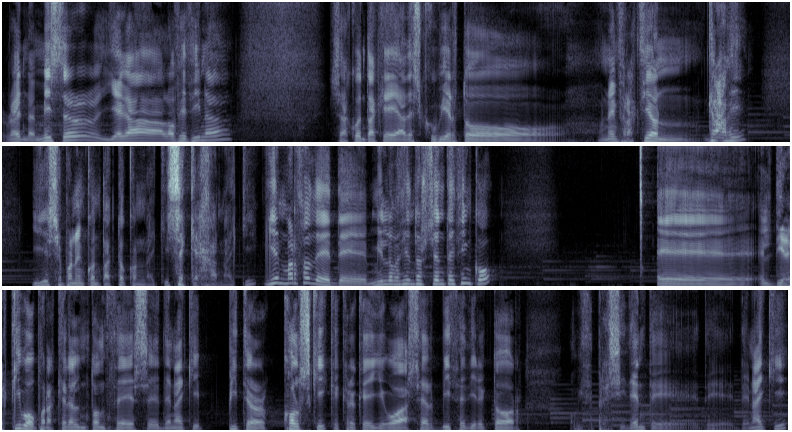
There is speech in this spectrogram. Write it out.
Red Mister, llega a la oficina, se da cuenta que ha descubierto una infracción grave y se pone en contacto con Nike. Se queja Nike. Y en marzo de, de 1985, eh, el directivo por aquel entonces eh, de Nike, Peter Kolsky, que creo que llegó a ser vicedirector o vicepresidente de, Nike,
